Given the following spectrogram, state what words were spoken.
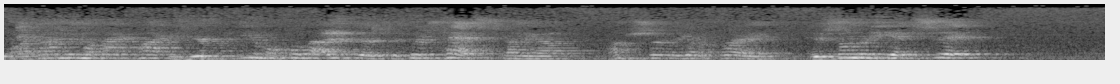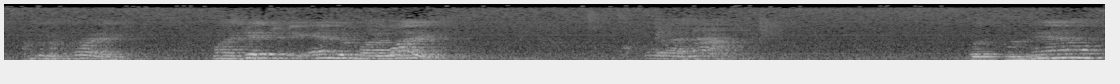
Know, I got them in my back pocket here, but you know, pull out. If there's, if there's tests coming up, I'm certainly going to pray. If somebody gets sick, I'm going to pray. When I get to the end of my life, I'll pull that out. But for now,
